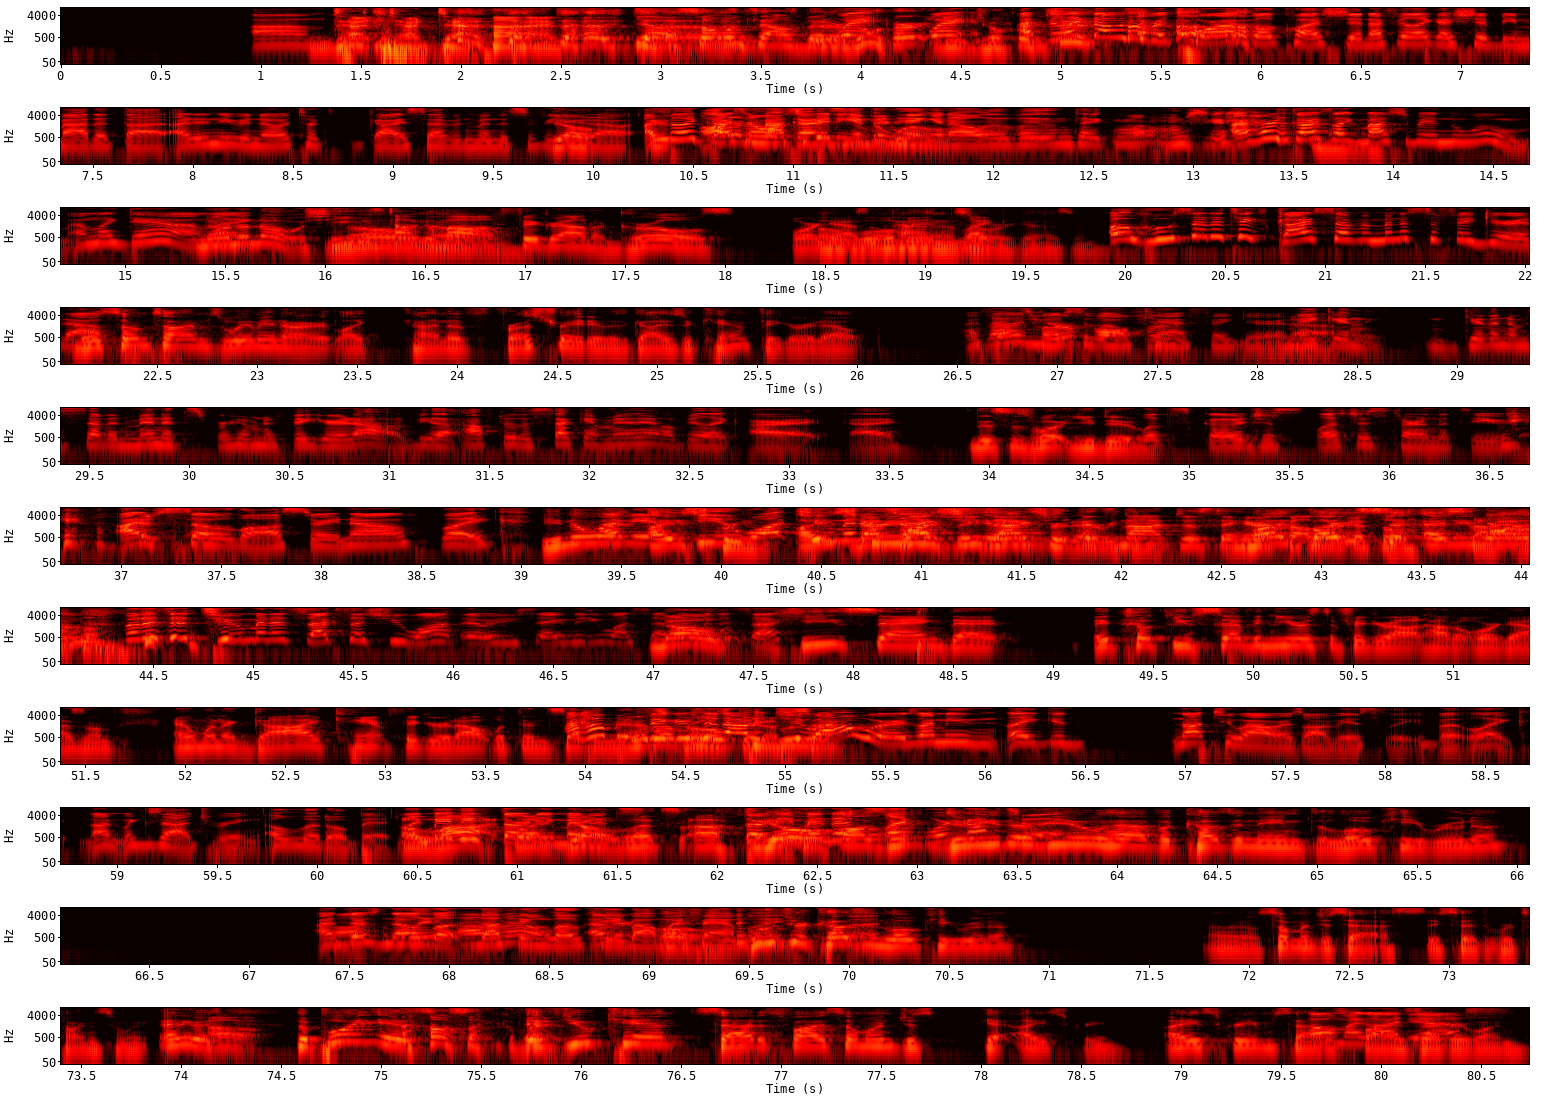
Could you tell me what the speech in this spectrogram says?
Um, Dun, dun, dun. Yo, someone sounds better. Who hurt wait, you, George? I feel like that was a rhetorical question. I feel like I should be mad at that. I didn't even know it took guys seven minutes to figure Yo, it out. I feel like I guys don't are what guys in you've the been womb. hanging out with, but didn't take my. I'm just I heard guys like masturbate in the womb. I'm like, damn. no, no, like- no. She's No, talking no. about figure out a girl's A orgasm pattern. woman's Like, orgasm. Oh, who said it takes guys seven minutes to figure it out? Well, sometimes women are like kind of frustrated with guys who can't figure it out. I Well, feel like that's most of them fault for can't figure it out. making giving him seven minutes for him to figure it out. It'd be like after the second minute, I'll be like, all right, guy, this is what you do. let's go. Just let's just turn the TV. I'm so lost right now. Like, You know what? I mean, Ice do you cream. want two Ice minutes? cream why is she's the actually- it's everything. not just a hair My color, advice it's a to style. anyone. But is it two minute sex that you want? Are you saying that you want seven No, minute sex? he's saying that it took you seven years to figure out how to orgasm, and when a guy can't figure it out within seven I seven hope he figures it out in two upset. hours. I mean, like, it, not two hours, obviously, but like, I'm exaggerating a little bit. A Like, maybe lot. 30 Like, yo, minutes. let's, uh, 30 Yo, minutes. uh, do, Like, work do either of it. you have a cousin named Loki Runa? Uh, there's no lo- I nothing know. low key Every- about my Oh, family. Who's your cousin, Loki Runa? I don't know. Someone just asked. They said we're talking to someone. Anyways, Oh. the point is, I was like, if you can't satisfy someone, just get ice cream. Ice cream satisfies Oh my God, yes. everyone.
